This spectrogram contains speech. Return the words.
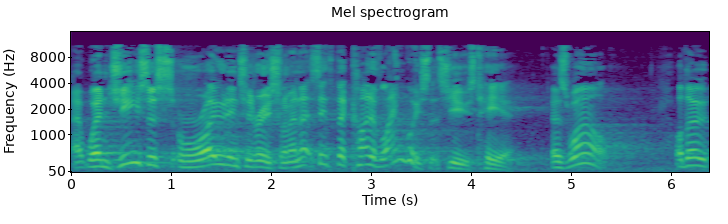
Uh, when Jesus rode into Jerusalem, and that's the kind of language that's used here as well. Although,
